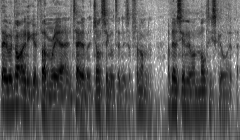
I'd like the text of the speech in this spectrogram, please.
they were not only good fun, Maria and Taylor, but John Singleton is a phenomenon. I've never seen anyone multi-skill like that.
